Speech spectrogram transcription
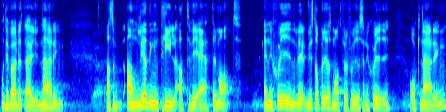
Och det värdet är ju näring. Alltså anledningen till att vi äter mat. Energin, vi, vi stoppar i oss mat för att få i oss energi och näring.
